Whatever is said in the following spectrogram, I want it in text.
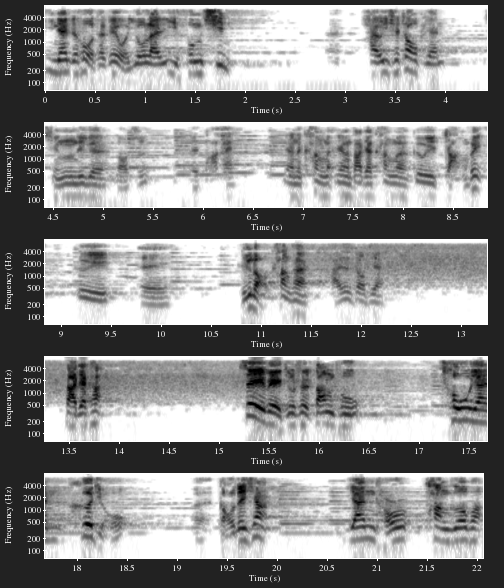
一年之后，他给我邮来一封信，哎，还有一些照片，请这个老师来打开，让他看看，让大家看看各位长辈、各位呃领导看看孩子照片。大家看，这位就是当初抽烟喝酒、呃搞对象、烟头烫胳膊、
